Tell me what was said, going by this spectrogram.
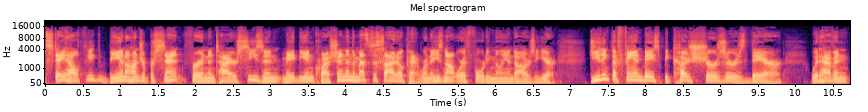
stay healthy, being 100% for an entire season may be in question, and the Mets decide, okay, he's not worth $40 million a year. Do you think the fan base, because Scherzer is there, would have an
